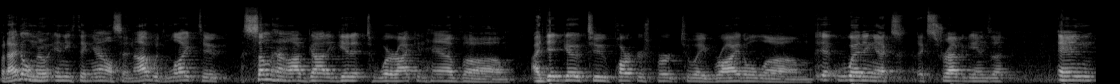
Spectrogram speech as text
but I don't know anything else. And I would like to, somehow I've got to get it to where I can have, um, I did go to Parkersburg to a bridal um, wedding ex extravaganza, and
